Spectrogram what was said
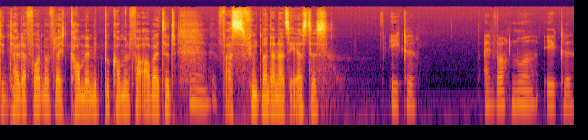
den Teil davor hat man vielleicht kaum mehr mitbekommen, verarbeitet, mhm. was fühlt man dann als erstes? Ekel. Einfach nur Ekel.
